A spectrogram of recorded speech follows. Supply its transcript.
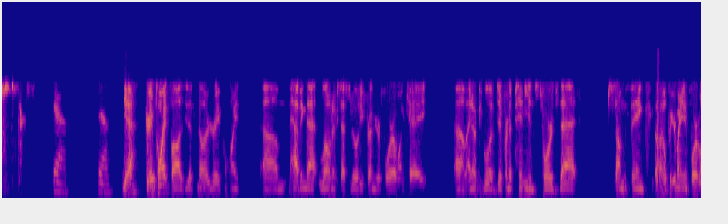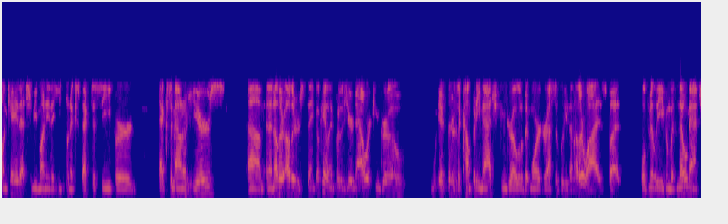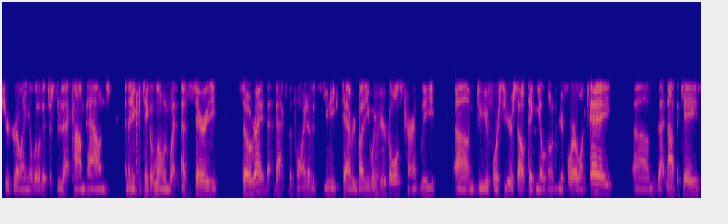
Yeah. Yeah. Yeah, great point, Fozzie. That's another great point. Um, having that loan accessibility from your 401k. Um, I know people have different opinions towards that. Some think, oh, put your money in 401k. That should be money that you don't expect to see for X amount of years. Um, and then other others think, okay, let me put it here now where it can grow. If there's a company match, it can grow a little bit more aggressively than otherwise. But ultimately, even with no match, you're growing a little bit just through that compound. And then you can take a loan when necessary. So, right, back to the point of it's unique to everybody. What are your goals currently? Um, do you foresee yourself taking a loan from your 401k? Um, is that not the case?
